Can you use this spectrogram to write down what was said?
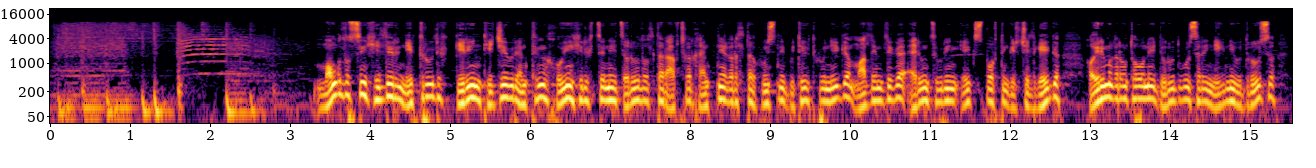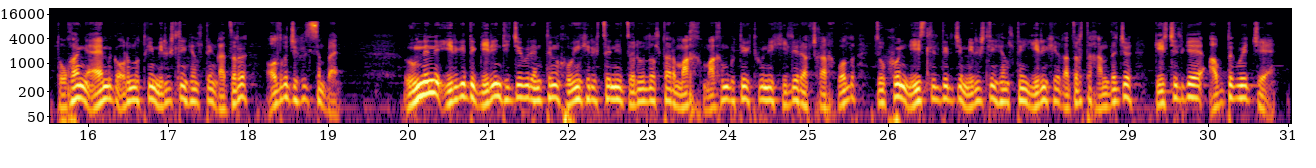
Монгол улсын хилээр нэвтрүүлэх гэрийн тижээвэр амтан хувийн хэрэгцээний зориулалтаар авч гарах амтны гаралтай хүнсний бүтээгдэхүүнийг мал эмнэлэг ариун цэврийн экспортын гэрчилгээг 2015 оны 4-р сарын 1-ний өдрөөс тухайн аймаг орон нутгийн мэрэгжлийн хяналтын газар олгож эхэлсэн байна. Өмнө нь иргэд гэрийн тижээвэр амтан хувийн хэрэгцээний зориулалтаар мах, махан бүтээгдэхүүнийг хилээр авч гарах бол зөвхөн нийслэлдэрж мэрэгжлийн хяналтын ерөнхий газарт хандаж гэрчилгээ авдаг байжээ.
